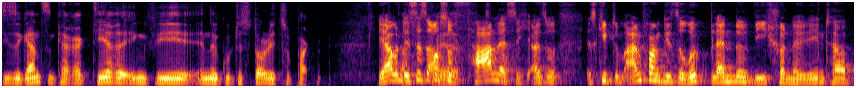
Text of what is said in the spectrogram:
diese ganzen Charaktere irgendwie in eine gute Story zu packen. Ja, und es ist auch so fahrlässig. Also es gibt am Anfang diese Rückblende, die ich schon erwähnt habe,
